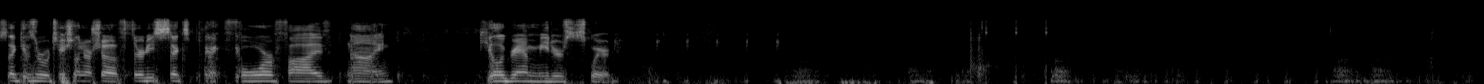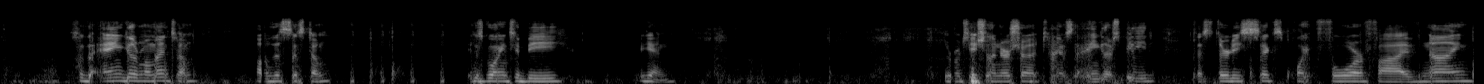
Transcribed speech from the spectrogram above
So that gives a rotational inertia of 36.459 kilogram meters squared. So the angular momentum of the system is going to be, again, the rotational inertia times the angular speed. That's 36.459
